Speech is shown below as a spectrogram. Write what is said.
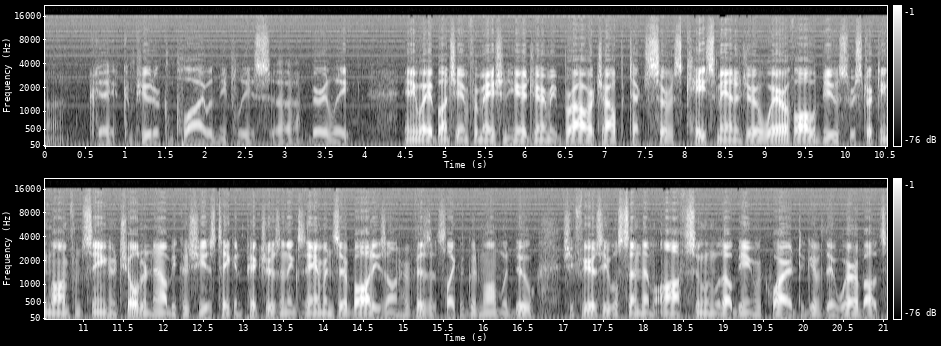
Uh, okay, computer, comply with me, please. Uh, very late. Anyway, a bunch of information here. Jeremy Brower, Child Protective Service case manager, aware of all abuse, restricting mom from seeing her children now because she has taken pictures and examines their bodies on her visits like a good mom would do. She fears he will send them off soon without being required to give their whereabouts.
